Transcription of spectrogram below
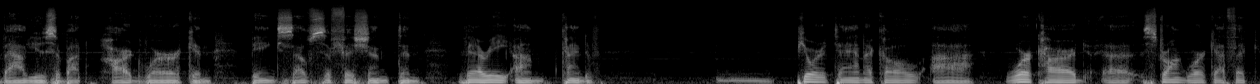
values about hard work and being self sufficient and very um, kind of mm, puritanical. Uh, work hard, uh, strong work ethic,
